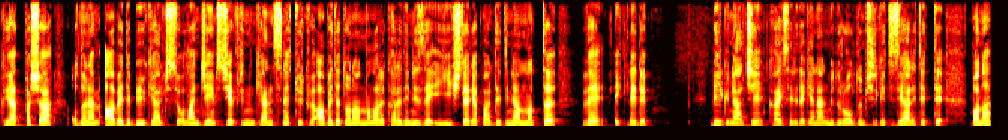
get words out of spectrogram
Kıyat Paşa o dönem ABD Büyükelçisi olan James Jeffrey'nin kendisine Türk ve ABD donanmaları Karadeniz'de iyi işler yapar dediğini anlattı ve ekledi. Bir gün elçi Kayseri'de genel müdür olduğum şirketi ziyaret etti. Bana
